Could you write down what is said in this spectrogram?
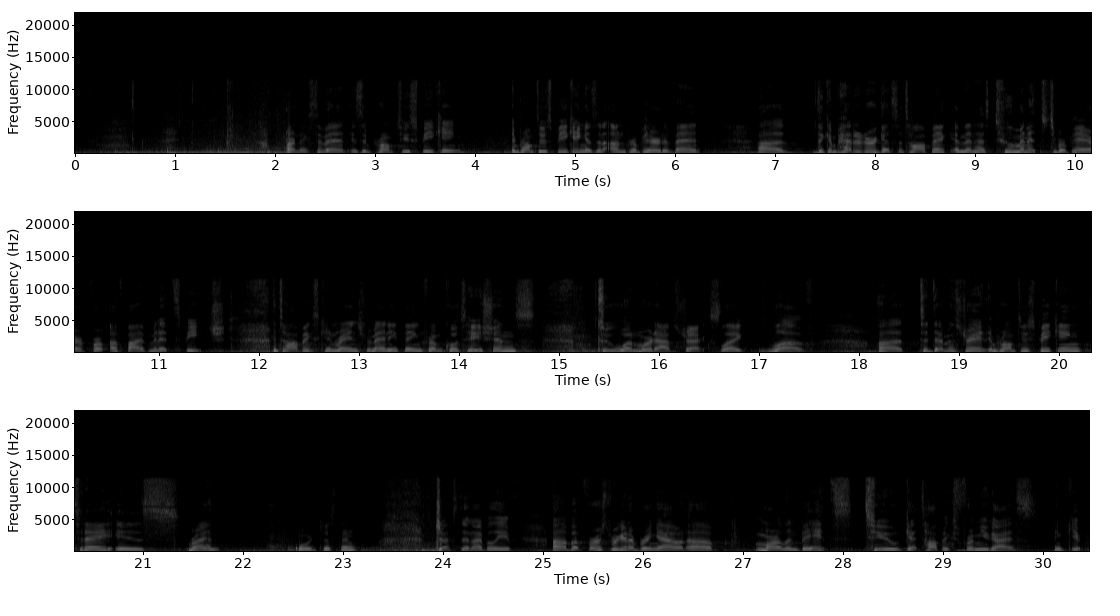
Our next event is impromptu speaking. Impromptu speaking is an unprepared event. Uh, the competitor gets a topic and then has two minutes to prepare for a five-minute speech. And topics can range from anything from quotations to one-word abstracts like love. Uh, to demonstrate impromptu speaking today is Ryan or Justin. Justin, I believe. Uh, But first, we're going to bring out uh, Marlon Bates to get topics from you guys. Thank you.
